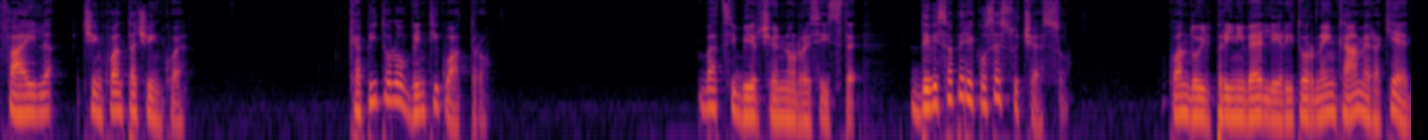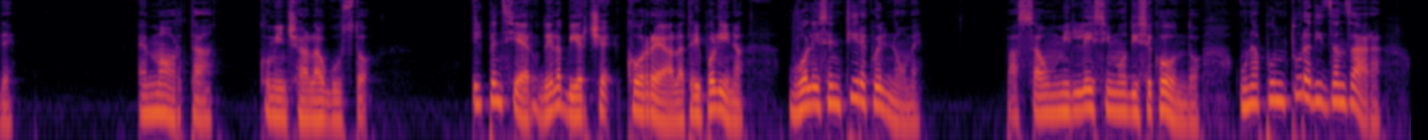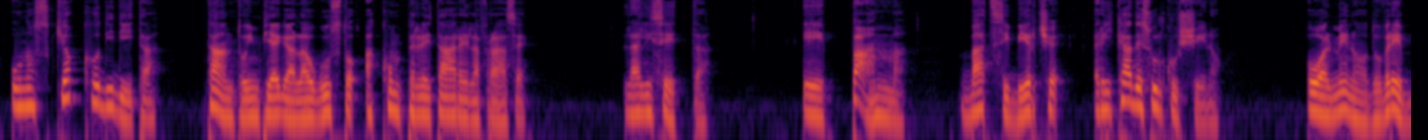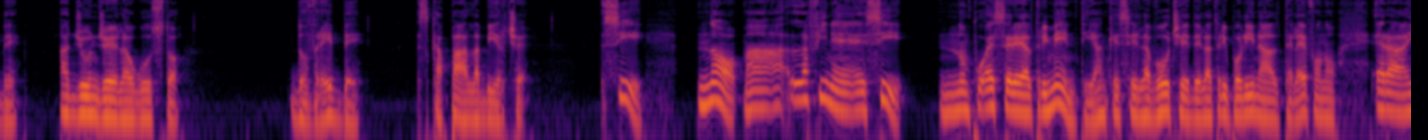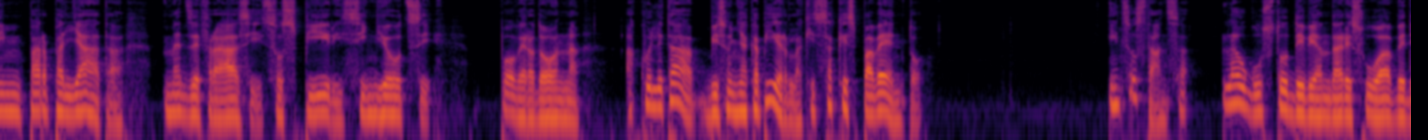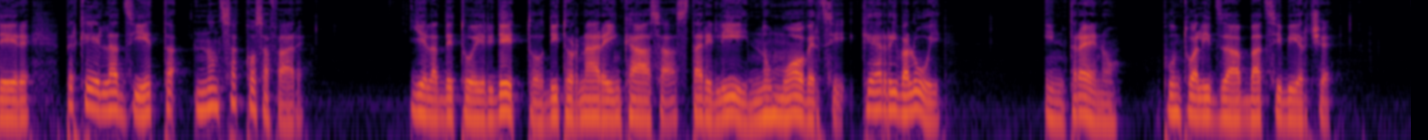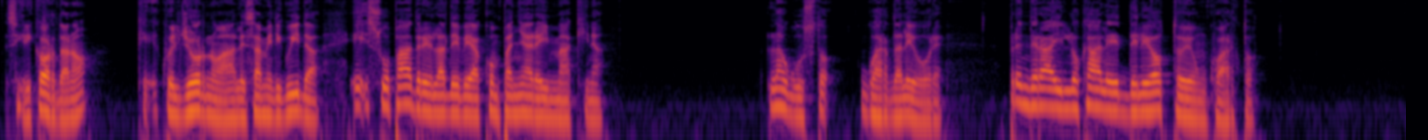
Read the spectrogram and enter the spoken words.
File 55 Capitolo 24 Bazzi Birce non resiste. Deve sapere cos'è successo. Quando il Prinivelli ritorna in camera chiede È morta, comincia l'Augusto. Il pensiero della Birce corre alla Tripolina, vuole sentire quel nome. Passa un millesimo di secondo, una puntura di zanzara, uno schiocco di dita Tanto impiega l'Augusto a completare la frase. La Lisetta. E pam! Bazzi Birce ricade sul cuscino. O almeno dovrebbe, aggiunge l'Augusto. Dovrebbe? scappa alla Birce. Sì, no, ma alla fine sì, non può essere altrimenti, anche se la voce della Tripolina al telefono era imparpagliata, mezze frasi, sospiri, singhiozzi. Povera donna, a quell'età bisogna capirla, chissà che spavento. In sostanza, l'Augusto deve andare su a vedere, perché la zietta non sa cosa fare. Gliel'ha detto e ridetto di tornare in casa, stare lì, non muoversi, che arriva lui. In treno, puntualizza Bazzi Birce. Si ricorda, no? Che quel giorno ha l'esame di guida e suo padre la deve accompagnare in macchina. L'Augusto guarda le ore. Prenderà il locale delle otto e un quarto.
